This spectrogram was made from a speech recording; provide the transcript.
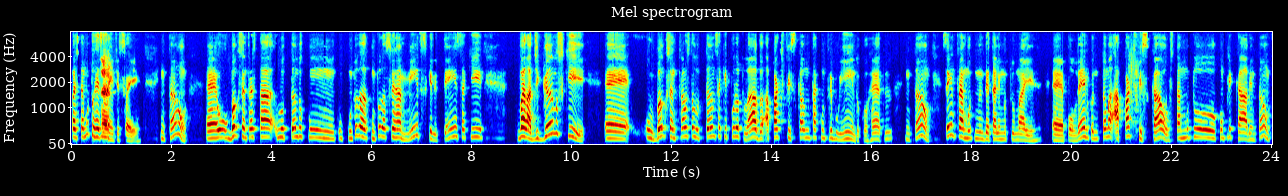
parece que está muito recente é. isso aí. Então, é, o Banco Central está lutando com, com, toda, com todas as ferramentas que ele tem, isso aqui, vai lá, digamos que é, o Banco Central está lutando, isso aqui, por outro lado, a parte fiscal não está contribuindo, correto? Então, sem entrar muito em detalhe muito mais é, polêmico, então a parte fiscal está muito complicada. Então,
